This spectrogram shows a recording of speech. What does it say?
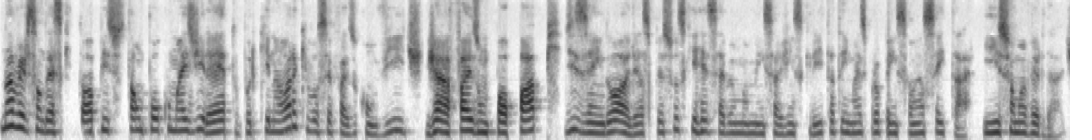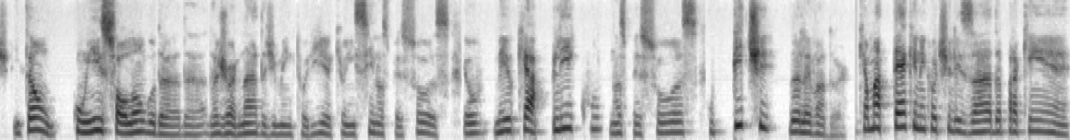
Na versão desktop isso está um pouco mais direto, porque na hora que você faz o convite, já faz um pop-up dizendo, olha, as pessoas que recebem uma mensagem escrita têm mais propensão a aceitar. E isso é uma verdade verdade. Então, com isso, ao longo da, da, da, jornada de mentoria que eu ensino às pessoas, eu meio que aplico nas pessoas o pitch do elevador, que é uma técnica utilizada para quem é,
